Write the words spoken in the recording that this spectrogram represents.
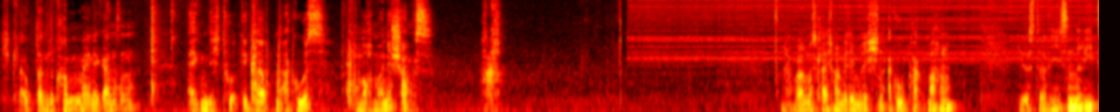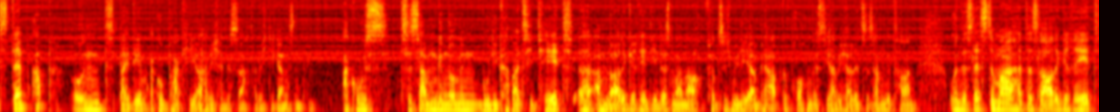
ich glaube, dann bekommen meine ganzen eigentlich totgeglaubten Akkus nochmal eine Chance. Ha! Ja, wollen wir es gleich mal mit dem richtigen Akkupack machen. Hier ist der Riesen Read Step Up und bei dem Akkupack hier habe ich ja gesagt, habe ich die ganzen Akkus zusammengenommen, wo die Kapazität äh, am Ladegerät jedes Mal nach 40 mA abgebrochen ist. Die habe ich alle zusammengetan. Und das letzte Mal hat das Ladegerät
